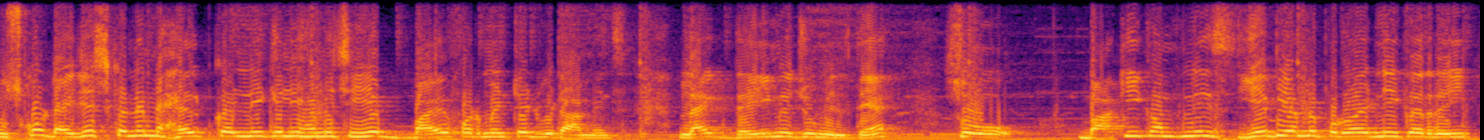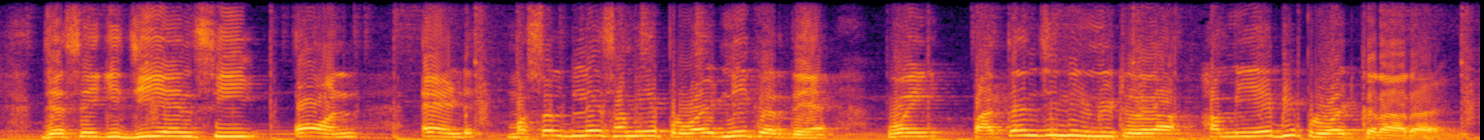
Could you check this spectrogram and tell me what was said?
उसको डाइजेस्ट करने में हेल्प करने के लिए हमें चाहिए बायो फॉर्मेंटेड विटामिन लाइक दही में जो मिलते हैं। सो so, बाकी कंपनीज़ ये भी हमें प्रोवाइड नहीं कर रही। जैसे कि G N C ON and MuscleBlaze हम ये प्रोवाइड नहीं करते हैं। वहीं पतंजलि न्यूट्रेला हम ये भी प्रोवाइड करा रहा है।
